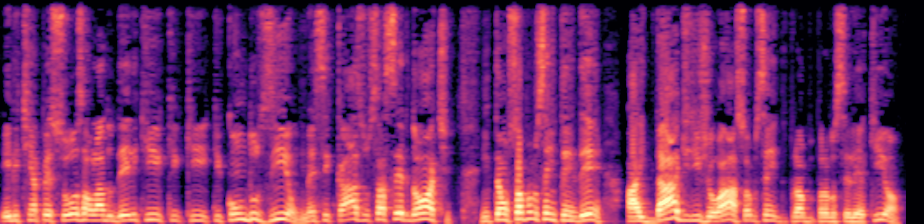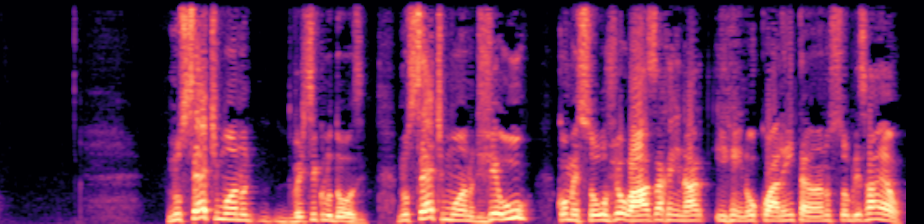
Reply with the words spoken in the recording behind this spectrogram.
ele tinha pessoas ao lado dele que, que, que, que conduziam, nesse caso, o sacerdote. Então, só para você entender, a idade de Joás, só para você, você ler aqui, ó. No sétimo ano, versículo 12. No sétimo ano de Jeú, começou Joás a reinar e reinou 40 anos sobre Israel.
